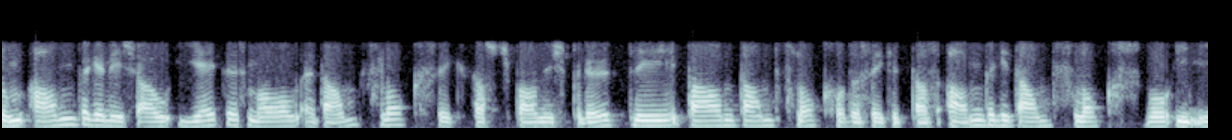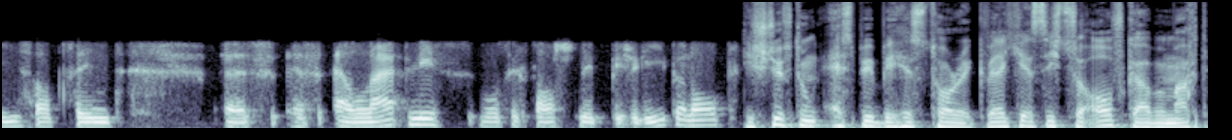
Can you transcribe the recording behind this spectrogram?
Zum anderen ist auch jedes Mal eine Dampflok, sei das die spanische Brötli-Bahn-Dampflok oder sei das andere Dampfloks, die im Einsatz sind, ein, ein Erlebnis, das sich fast nicht beschreiben lässt. Die Stiftung SBB Historic, welche es sich zur Aufgabe macht,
